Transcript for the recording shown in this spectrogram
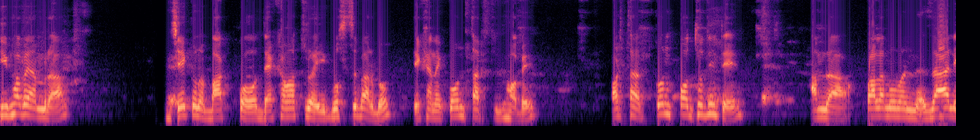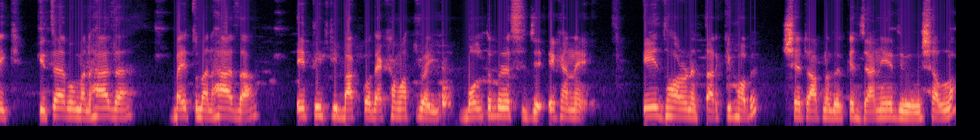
কীভাবে আমরা যে কোনো বাক্য দেখা মাত্রই বুঝতে পারব এখানে কোন তারকিব হবে। অর্থাৎ কোন পদ্ধতিতে আমরা কলামুমান জালিক কিতাবুমান হাজা বাইতুমান হাজা এই তিনটি বাক্য দেখা মাত্রই বলতে পেরেছি যে এখানে এই ধরনের তারকিব হবে, সেটা আপনাদেরকে জানিয়ে দিব ইনশাল্লাহ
